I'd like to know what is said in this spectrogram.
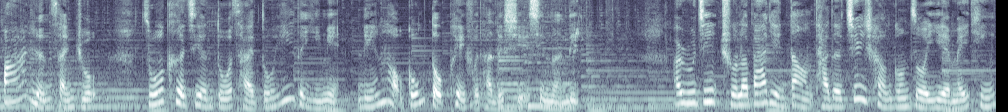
八人餐桌，足可见多才多艺的一面，连老公都佩服他的学习能力。而如今，除了八点档，他的剧场工作也没停，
